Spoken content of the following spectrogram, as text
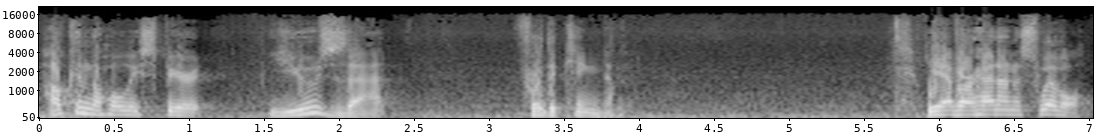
How can the Holy Spirit use that for the kingdom? We have our head on a swivel.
